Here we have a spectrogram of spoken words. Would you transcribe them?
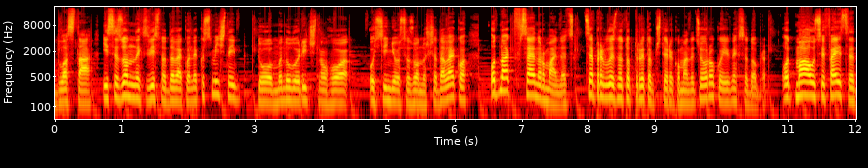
Бласта. І сезон у них, звісно, далеко не космічний. До минулорічного осіннього сезону ще далеко. Однак все нормально. Це приблизно топ-3, топ-4 команди цього року, і в них все добре. От Маус і Фейс це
